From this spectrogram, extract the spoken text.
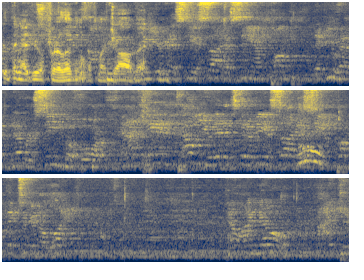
Good thing I do it for a living with my job, eh? You're gonna see a side of CM Punk that you have never seen before. And I can't tell you that it's gonna be a side of CM Punk that you're gonna like. I know I can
